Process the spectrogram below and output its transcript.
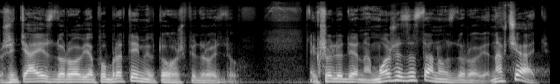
життя і здоров'я побратимів того ж підрозділу. Якщо людина може за станом здоров'я, навчать.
